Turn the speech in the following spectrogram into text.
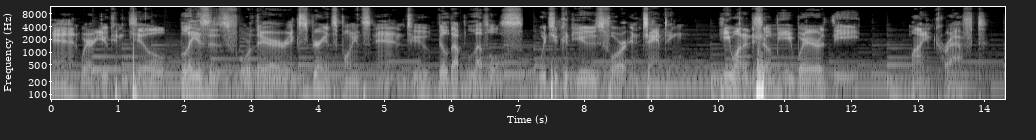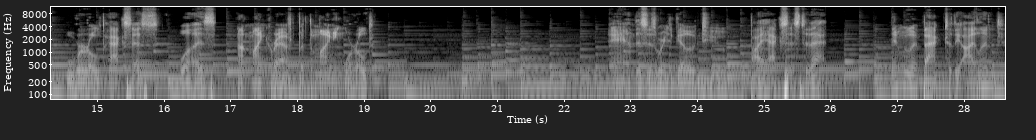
and where you can kill blazes for their experience points and to build up levels, which you could use for enchanting. He wanted to show me where the Minecraft world access was. Not Minecraft, but the mining world. And this is where you go to buy access to that. Then we went back to the island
